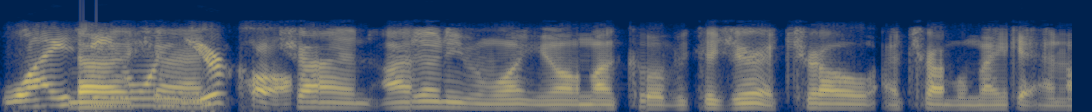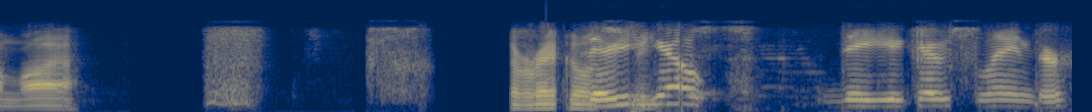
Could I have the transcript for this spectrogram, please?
why is no, he on Cheyenne, your call? Cheyenne, I don't even want you on my call because you're a troll, a troublemaker, and a liar. The record There you speaks. go. There you go, slander.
